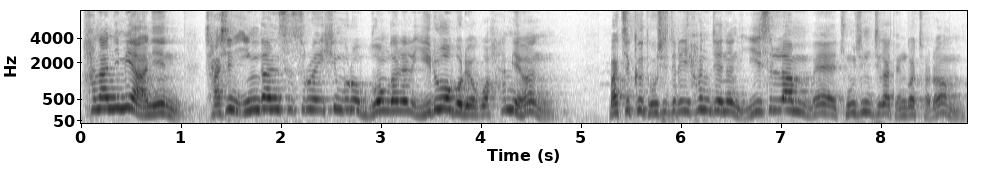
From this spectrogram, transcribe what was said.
하나님이 아닌 자신 인간 스스로의 힘으로 무언가를 이루어 보려고 하면 마치 그 도시들이 현재는 이슬람의 중심지가 된 것처럼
